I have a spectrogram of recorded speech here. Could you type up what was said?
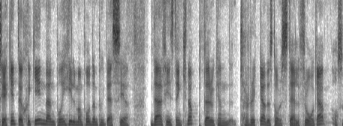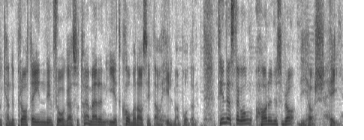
tveka inte, skicka in den på hillmanpodden.se. Där finns det en knapp där du kan trycka, det står ställ fråga och så kan du prata in din fråga så tar jag med den i ett kommande avsnitt av Hillman-podden. Till nästa gång, ha det nu så bra, vi hörs, hej!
